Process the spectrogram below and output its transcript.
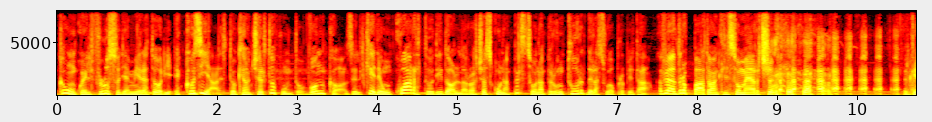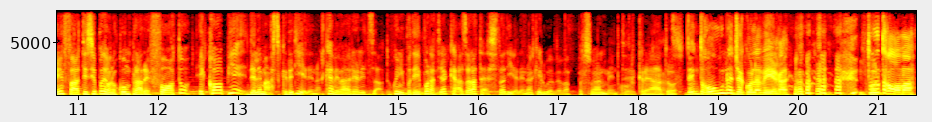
Comunque il flusso di ammiratori è così alto che a un certo punto Von Kosel chiede un quarto di dollaro a ciascuna persona per un tour della sua proprietà. Aveva droppato anche il suo merch. Perché infatti si potevano comprare foto e copie delle maschere di Elena che aveva realizzato. Quindi potevi portarti a casa la testa di Elena che lui aveva personalmente creato. Cazzo. Dentro una c'è quella vera. tu trova.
